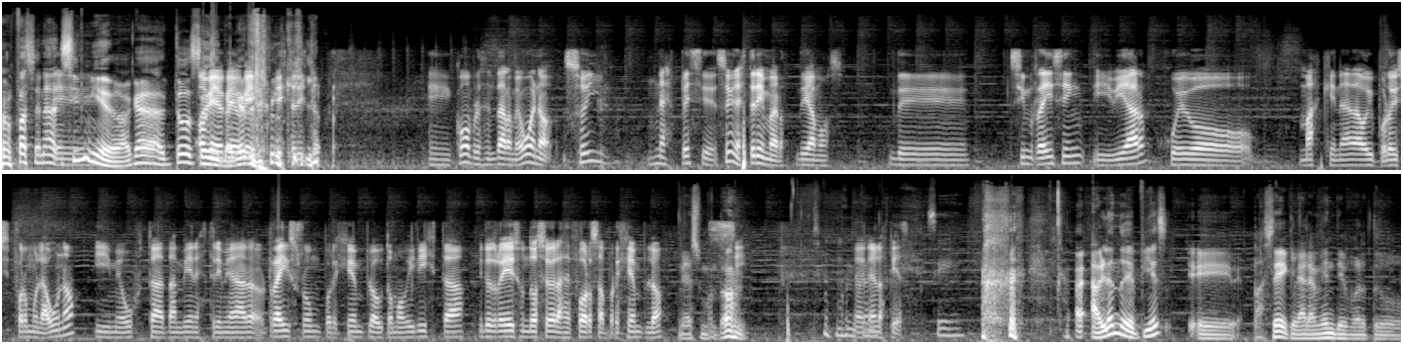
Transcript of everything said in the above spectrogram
No pasa nada, Eh, sin miedo. Acá todo se Ok, edita, ok, quédate ok, listo, tranquilo. listo. Eh, ¿Cómo presentarme? Bueno, soy una especie, soy un streamer, digamos, de Sim Racing y VR. Juego más que nada hoy por hoy Fórmula 1 y me gusta también streamear Race Room, por ejemplo, automovilista. El otro día hice un 12 horas de Forza, por ejemplo. Es un montón. Sí, me los pies. Sí. Ha- Hablando de pies, eh, pasé claramente por tu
